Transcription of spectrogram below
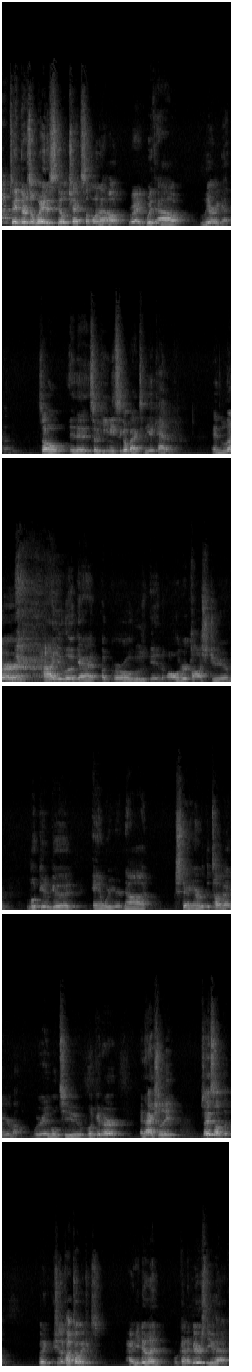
saying there's a way to still check someone out Right. without leering at them. So it is. So he needs to go back to the academy and learn how you look at a girl who's in all her costume, looking good, and where you're not staring at her with the tongue out of your mouth. We're able to look at her and actually say something. Like she's a cocktail waitress. How you doing? What kind of beers do you have?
